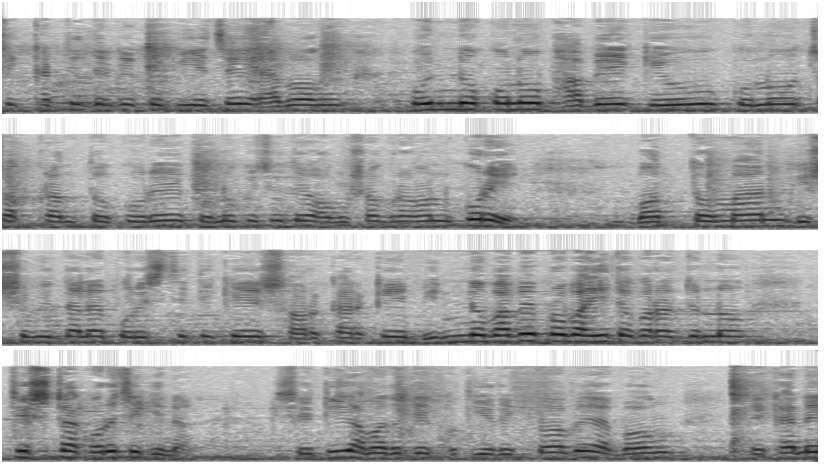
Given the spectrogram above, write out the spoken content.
শিক্ষার্থীদেরকে খেপিয়েছে এবং অন্য কোনোভাবে কেউ কোনো চক্রান্ত করে কোনো কিছুতে অংশগ্রহণ করে বর্তমান বিশ্ববিদ্যালয়ের পরিস্থিতিকে সরকারকে ভিন্নভাবে প্রবাহিত করার জন্য চেষ্টা করেছে কিনা, সেটি আমাদেরকে খতিয়ে দেখতে হবে এবং এখানে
